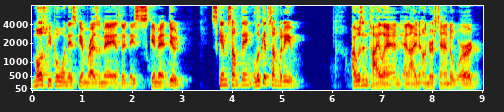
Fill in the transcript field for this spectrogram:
most people, when they skim resumes, they, they skim it. Dude, skim something, look at somebody. I was in Thailand and I didn't understand a word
